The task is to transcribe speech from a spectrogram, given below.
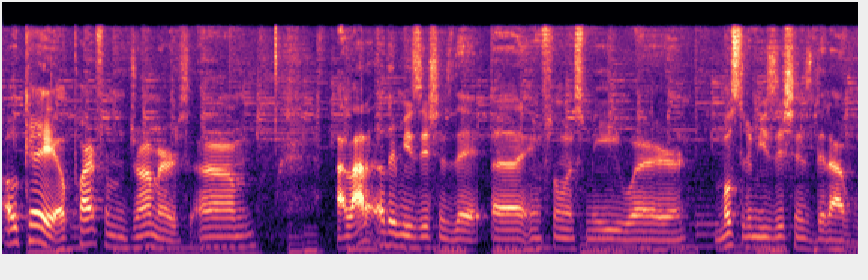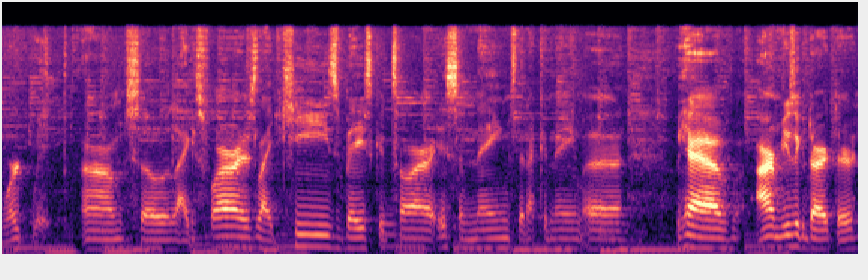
Okay, apart from drummers, um, a lot of other musicians that uh, influenced me were most of the musicians that I've worked with. Um, so like as far as like keys, bass, guitar, it's some names that I could name. Uh, we have our music director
